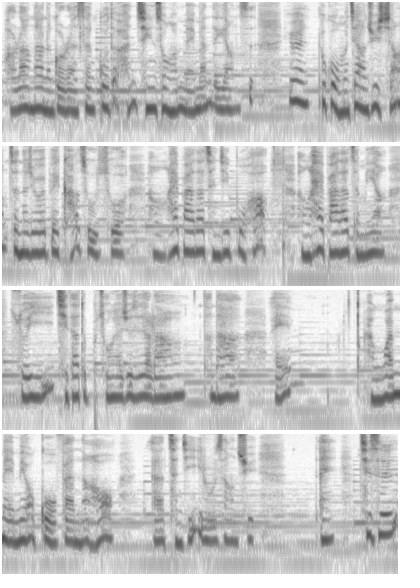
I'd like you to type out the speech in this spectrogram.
好让他能够人生过得很轻松、很美满的样子。因为如果我们这样去想，真的就会被卡住说，很害怕他成绩不好，很害怕他怎么样，所以其他都不重要，就是要让让他哎很完美，没有过犯，然后呃成绩一路上去。哎，其实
